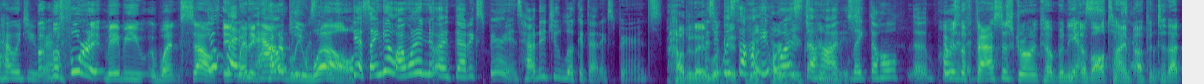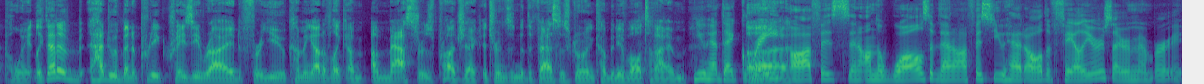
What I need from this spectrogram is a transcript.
How would you? But read- before it maybe went south, Don't it went him out. incredibly was- well. Yes, I know. I want to know uh, that experience. How did you look at that experience? How did I look it was at the, what it part of was the hot, like the whole. The part It was of the fastest growing company Yes, of all time up until that point. Like that have, had to have been a pretty crazy ride for you coming out of like a, a master's project. It turns into the fastest growing company of all time. You had that great Uh, office, and on the walls of that office, you had all the failures. I remember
